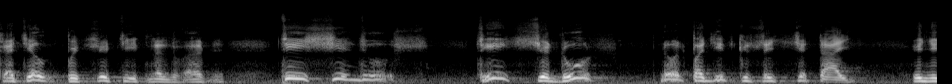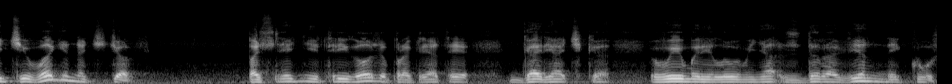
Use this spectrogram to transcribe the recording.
хотел пошутить над вами. Тысяча душ, тысяча душ. Ну вот поди-ка сосчитай. и ничего не начтешь. Последние три года проклятая горячка выморила у меня здоровенный куш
